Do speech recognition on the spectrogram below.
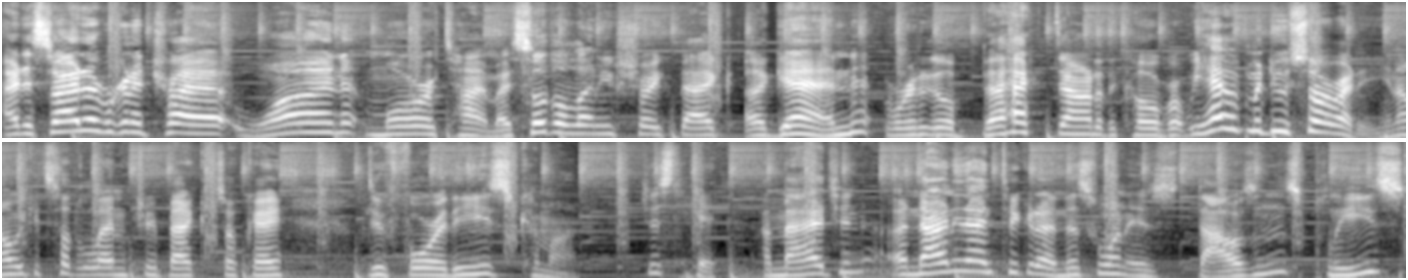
I decided we're going to try it one more time. I saw the lightning strike back again. We're going to go back down to the Cobra. We have a Medusa already. You know, we can sell the lightning strike back. It's okay. Do four of these. Come on. Just hit. Imagine a 99 ticket on this one is thousands, please.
